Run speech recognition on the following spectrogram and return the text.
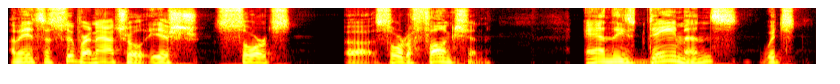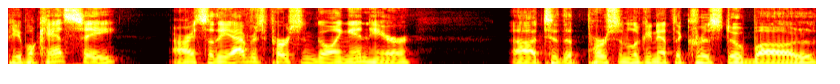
I mean, it's a supernatural ish sorts uh, sort of function. And these demons, which people can't see, all right, so the average person going in here uh, to the person looking at the crystal ball,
